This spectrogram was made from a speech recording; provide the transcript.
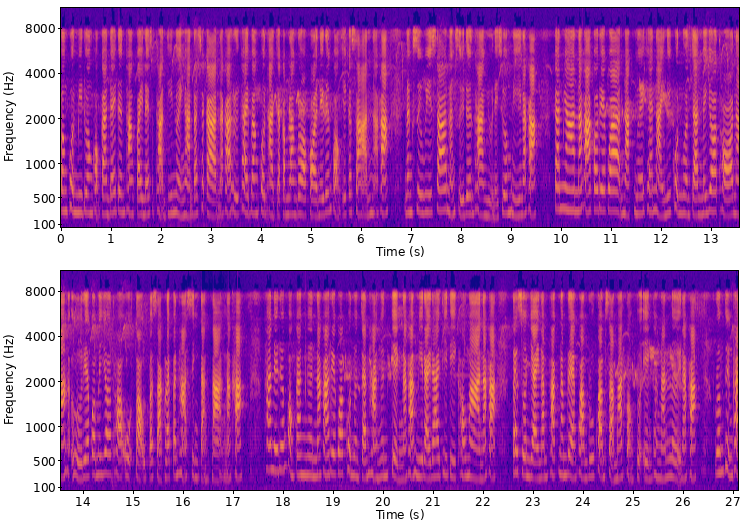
บางคนมีดวงของการได้เดินทางไปในสถานที่หน่วยงานราชการนะคะ หรือใครบางคนอาจจะกำลังรอคอยในเรื่องของเอกสารนะคะ หนังสือวีซ่าหนังสือเดินทางอยู่ในช่วงนี้นะคะการงานนะคะก็เรียกว่าหนักเหนื่อยแค่ไหนนี่คนนวลจันทร์ไม่ย่อท้อนะเออเรียกว่าไม่ย่อท้ออุต่ออุปสรรคและปัญหาสิ่งต่างๆนะคะ ถ้าในเรื่องของการเงินนะคะ เรียกว่าคนวันจันทร์หาเงินเก่งนะคะ มีรายได้ที่ดีเข้ามานะคะ แต่ส่วนใหญ่น้ำพักน้ำแรงความรู้ความสามารถของตัวเองทั้งนั้นเลยนะคะ รวมถึงใคร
